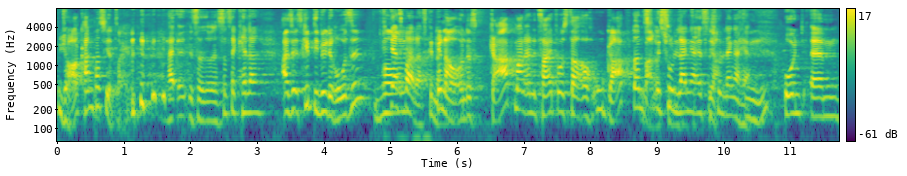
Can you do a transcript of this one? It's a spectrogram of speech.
Ja, kann passiert sein. ist, das, ist das der Keller? Also es gibt die wilde Rose. Das war das, genau. Genau, und es gab mal eine Zeit, wo es da auch U gab, dann war das. Ist schon lange, ist ja. schon länger her. Mhm. Und ähm,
